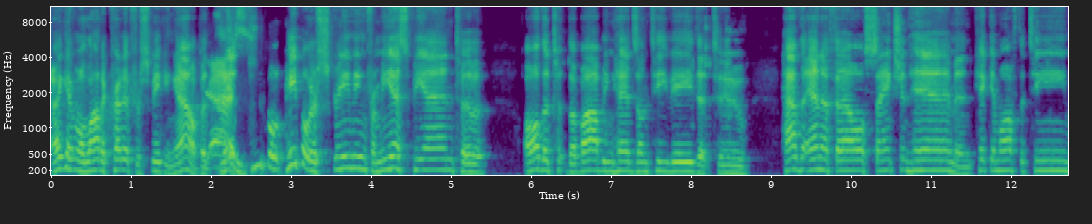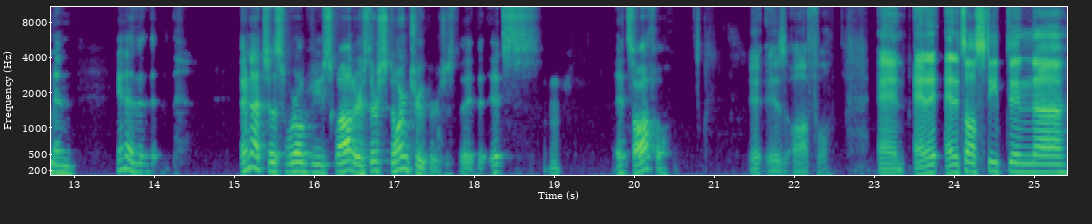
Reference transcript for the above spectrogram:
I give him a lot of credit for speaking out, but yes. man, people people are screaming from ESPN to all the t- the bobbing heads on TV that to have the NFL sanction him and kick him off the team, and you know they're not just worldview squatters; they're stormtroopers. It's hmm. it's awful. It is awful, and and it and it's all steeped in. uh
